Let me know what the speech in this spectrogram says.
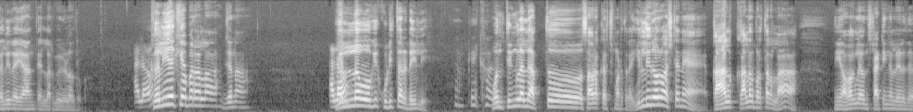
ಕಲಿರಯ್ಯ ಅಂತ ಎಲ್ಲರಿಗೂ ಹೇಳೋದು. ಕಲಿಯೋಕೆ ಕಲಿಯೋಕ್ಕೆ ಬರಲ್ಲ ಜನ. ಎಲ್ಲ ಹೋಗಿ ಕುಡಿತಾರೆ ಡೈಲಿ ಓಕೆ ಒಂದು ತಿಂಗಳಲ್ಲಿ ಹತ್ತು ಸಾವಿರ ಖರ್ಚು ಮಾಡ್ತಾರೆ. ಇಲ್ಲಿರೋರು ಅಷ್ಟೇ ಕಾಲ್ ಕಾಲರ್ ಬರ್ತಾರಲ್ಲ. ನೀವು ಅವಾಗಲೇ ಒಂದು ಸ್ಟಾರ್ಟಿಂಗಲ್ಲಿ ಹೇಳಿದೆ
